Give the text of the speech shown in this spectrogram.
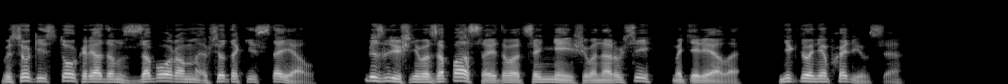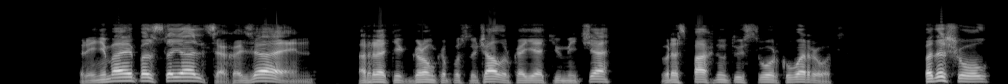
высокий сток рядом с забором все-таки стоял. Без лишнего запаса этого ценнейшего на Руси материала никто не обходился. «Принимай постояльца, хозяин!» Ратник громко постучал рукоятью меча в распахнутую створку ворот. Подошел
